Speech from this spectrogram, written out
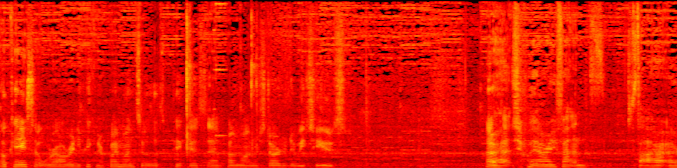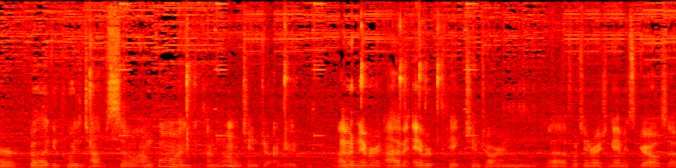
Okay so we're already picking our Pokemon so let's pick us out Pokemon or starter do we choose. Alright, we already found fire or bug and poison types, so I'm going I'm going with Chimchar, dude. I haven't ever I haven't ever picked Chimchar in uh, fourth generation game. It's a girl, so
